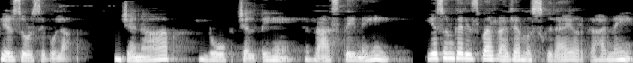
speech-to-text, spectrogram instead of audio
फिर ज़ोर से बोला, जनाब, लोग चलते हैं, रास्ते नहीं। ये सुनकर इस बार राजा मुस्कुराए और कहा, नहीं,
